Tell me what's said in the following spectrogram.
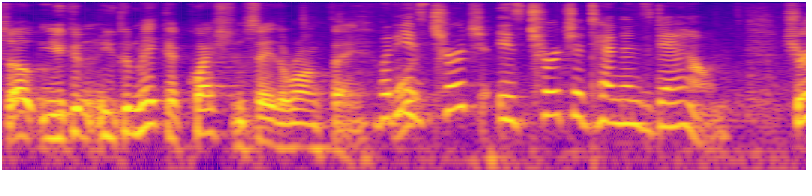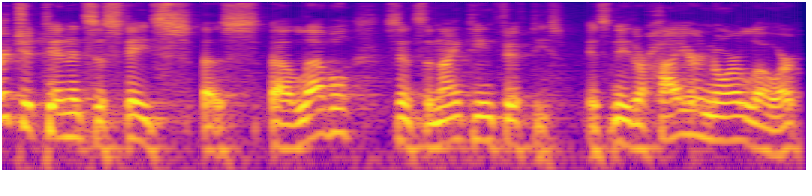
So you can you can make a question say the wrong thing. But what? is church is church attendance down? Church attendance has stayed uh, uh, level since the 1950s. It's neither higher nor lower.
